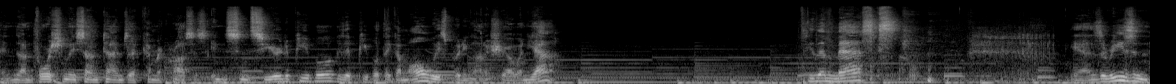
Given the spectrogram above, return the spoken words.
And unfortunately, sometimes I come across as insincere to people because people think I'm always putting on a show. And yeah. See them masks? yeah, there's a reason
